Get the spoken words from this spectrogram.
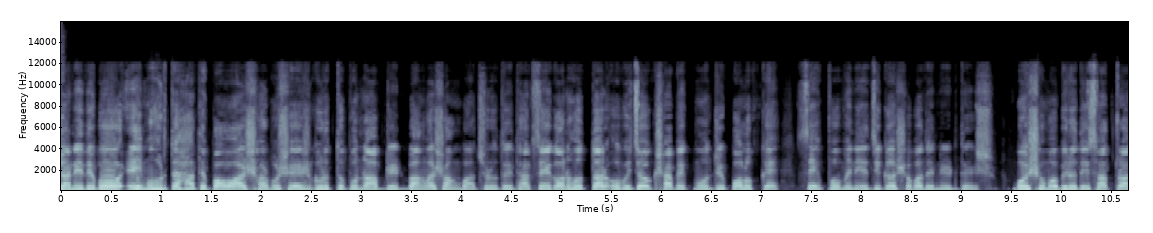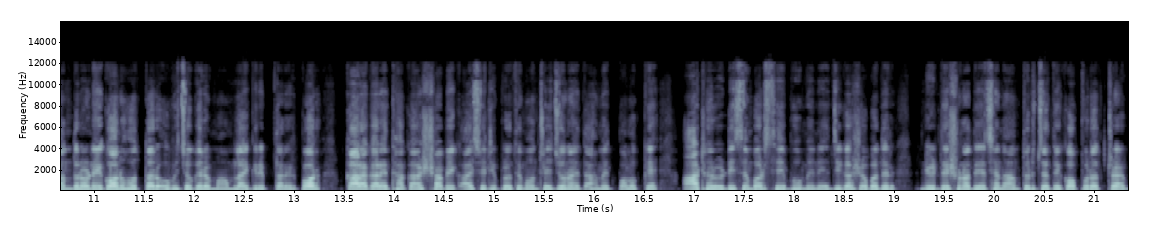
জানিয়ে দেব, এই মুহূর্তে হাতে পাওয়া সর্বশেষ গুরুত্বপূর্ণ আপডেট বাংলা সংবাদ। শুরুতেই থাকছে গণহত্যার অভিযোগ, সাবেক মন্ত্রী পলককে সেফ হোমে নিয়ে জিজ্ঞাসাবাদের নির্দেশ। বৈষম্য বিরোধী ছাত্র আন্দোলনে গণহত্যার অভিযোগের মামলায় গ্রেপ্তারের পর কারাগারে থাকা সাবেক আইসিটি প্রতিমন্ত্রী জোনায়েদ আহমেদ পলককে আঠারোই ডিসেম্বর সেফ হোমে নিয়ে জিজ্ঞাসাবাদের নির্দেশনা দিয়েছেন আন্তর্জাতিক অপরাধ ট্রাইব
